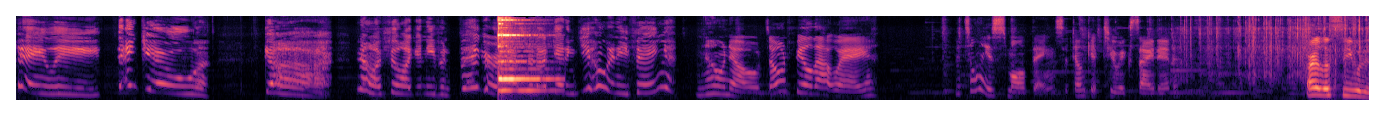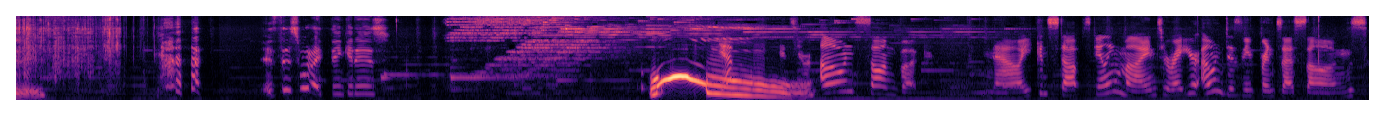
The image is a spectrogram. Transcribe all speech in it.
Haley, thank you. Gah, now I feel like an even bigger after not getting you anything. No, no, don't feel that way. It's only a small thing, so don't get too excited. All right, let's see what it is. Is this what I think it is? Ooh. It's your own songbook. Now you can stop stealing mine to write your own Disney princess songs.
